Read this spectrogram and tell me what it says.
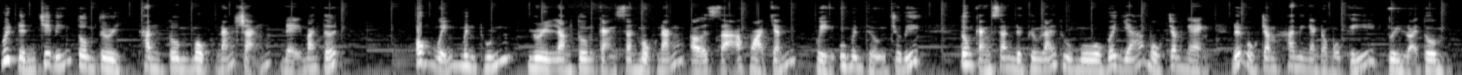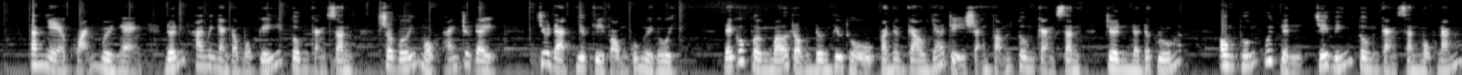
quyết định chế biến tôm tươi thành tôm một nắng sẵn để bán Tết. Ông Nguyễn Minh Thuấn, người làm tôm càng xanh một nắng ở xã Hòa Chánh, huyện U Minh Thượng cho biết, tôm càng xanh được thương lái thu mua với giá 100.000 đến 120.000 đồng một ký tùy loại tôm, tăng nhẹ khoảng 10.000 đến 20.000 đồng một ký tôm càng xanh so với một tháng trước đây, chưa đạt như kỳ vọng của người nuôi. Để góp phần mở rộng đường tiêu thụ và nâng cao giá trị sản phẩm tôm càng xanh trên nền đất lúa, ông Thuấn quyết định chế biến tôm càng xanh một nắng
